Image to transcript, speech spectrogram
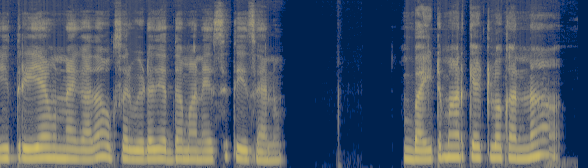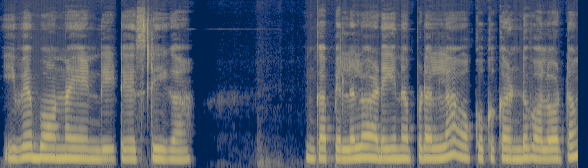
ఈ త్రీ ఏ ఉన్నాయి కదా ఒకసారి వీడియో తీద్దామనేసి తీశాను. బయట మార్కెట్లో కన్నా ఇవే బాగున్నాయండి టేస్టీగా. ఇంకా పిల్లలు అడిగినప్పుడల్లా ఒక్కొక్క కండు వలవటం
